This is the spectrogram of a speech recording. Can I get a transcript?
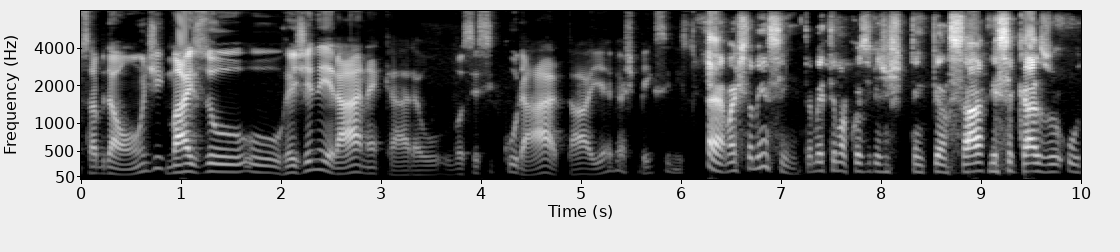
sabe da onde, mas o, o regenerar, né, cara, o, você se curar, tá, aí eu acho bem sinistro. É, mas também assim, também tem uma coisa que a gente tem que pensar, nesse caso, o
